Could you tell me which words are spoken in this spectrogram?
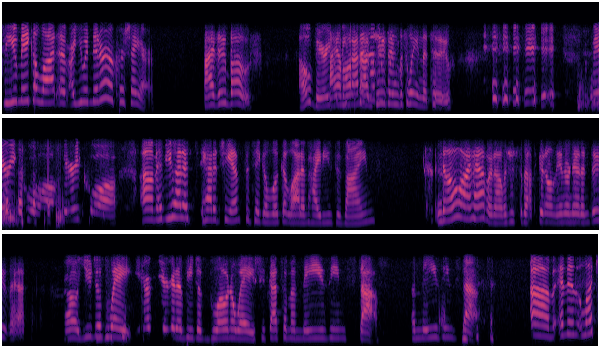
Do you make a lot of? Are you a knitter or a crocheter? I do both. Oh, very. I have a hard time choosing between the two. very cool. Very cool. Um, have you had a had a chance to take a look at a lot of Heidi's designs? No, I haven't. I was just about to get on the internet and do that. Oh, you just wait. You're you're gonna be just blown away. She's got some amazing stuff. Amazing stuff. um, and then lucky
